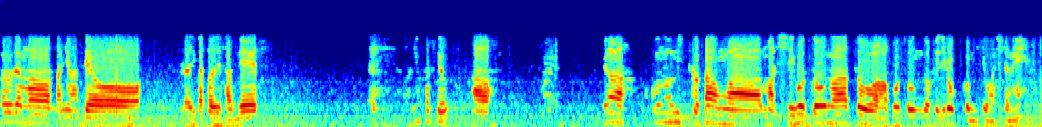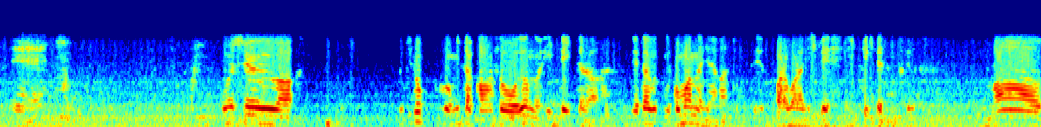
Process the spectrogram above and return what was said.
おはようございます。アニョハセヨ。ラジカソジさんです。アニョハセヨあ、いや、この3日間は、まあ、仕事の後はほとんどフジロックを見てましたね。えー、今週は、フジロックを見た感想をどんどん言っていったら、ネタに困らないんじゃないかと思って、バラバラにして言ってきてるんですけど、まあ、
